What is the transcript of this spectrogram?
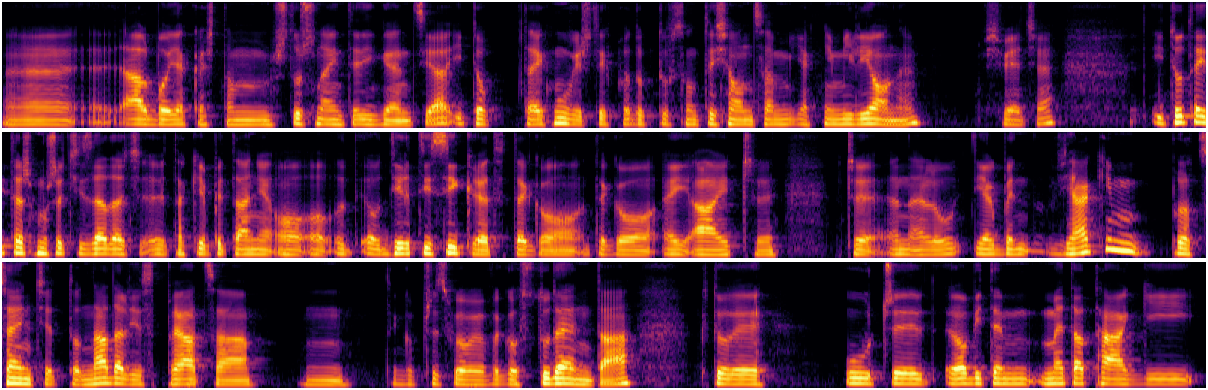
e, albo jakaś tam sztuczna inteligencja. I to, tak jak mówisz, tych produktów są tysiące, jak nie miliony w świecie. I tutaj też muszę ci zadać e, takie pytanie o, o, o dirty secret tego, tego AI czy, czy NL-u. Jakby w jakim procencie to nadal jest praca mm, tego przysłowiowego studenta, który uczy, robi te metatagi,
